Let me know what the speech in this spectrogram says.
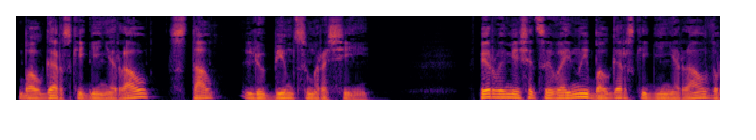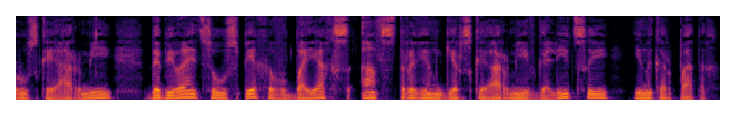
Болгарский генерал стал любимцем России. В первые месяцы войны болгарский генерал в русской армии добивается успеха в боях с австро-венгерской армией в Галиции и на Карпатах.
